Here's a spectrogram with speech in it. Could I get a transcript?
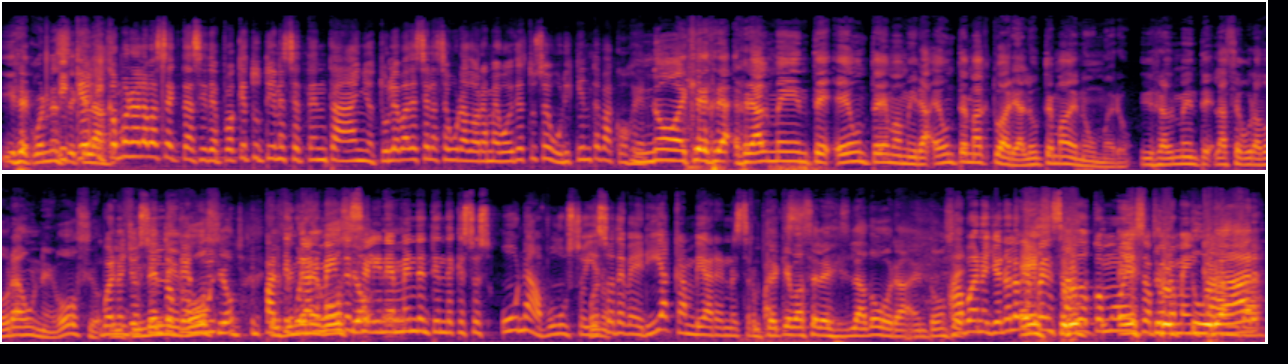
Y recuérdense ¿Y, que qué- la- ¿Y cómo no la va a aceptar si después que tú tienes 70 años, tú le vas a decir a la aseguradora, me voy de tu seguro, ¿y quién te va a coger? No, es que rea- realmente es un tema, mira, es un tema actuarial, es un tema de número. Y realmente la aseguradora es un negocio. Bueno, El yo siento que negocio- un, fin del particularmente Celine eh, Méndez entiende que eso es un abuso y bueno, eso debería cambiar en nuestro Usted país. que va a ser legisladora, entonces. Ah, bueno, yo no lo había pensado como eso, pero me encanta.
